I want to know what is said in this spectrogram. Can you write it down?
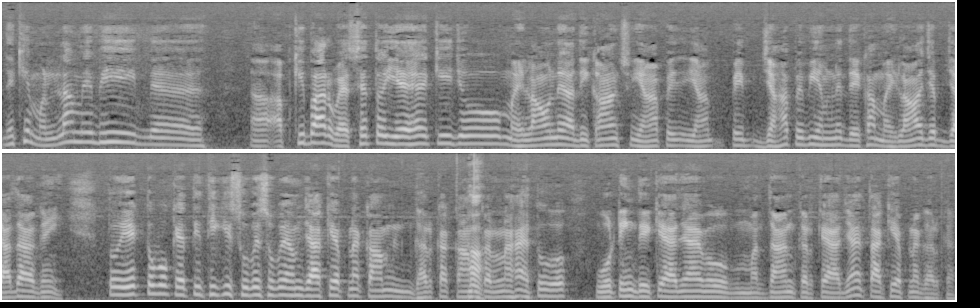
देखिए, मंडला में भी अब की बार वैसे तो यह है कि जो महिलाओं ने अधिकांश यहाँ पे यहाँ पे जहाँ पे भी हमने देखा महिलाएँ जब ज़्यादा आ गई तो एक तो वो कहती थी कि सुबह सुबह हम जाके अपना काम घर का काम हाँ। करना है तो वो वोटिंग दे के आ जाए वो मतदान करके आ जाए ताकि अपना घर का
